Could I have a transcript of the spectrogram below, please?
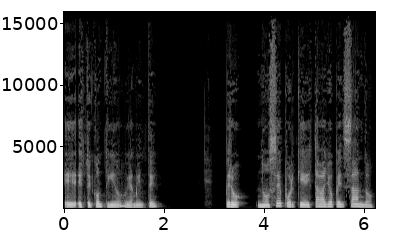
eh, estoy contigo, obviamente, pero no sé por qué estaba yo pensando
